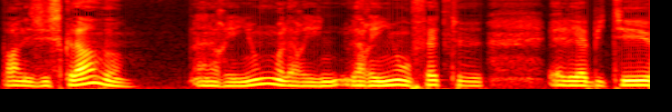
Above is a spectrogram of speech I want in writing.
par les esclaves à La Réunion. La Réunion, en fait, euh, elle est habitée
